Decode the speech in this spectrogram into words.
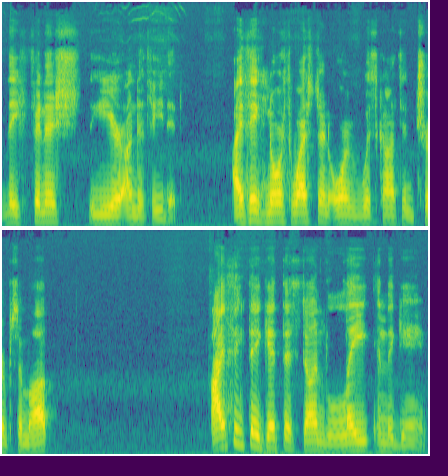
they finish the year undefeated. I think Northwestern or Wisconsin trips them up. I think they get this done late in the game.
